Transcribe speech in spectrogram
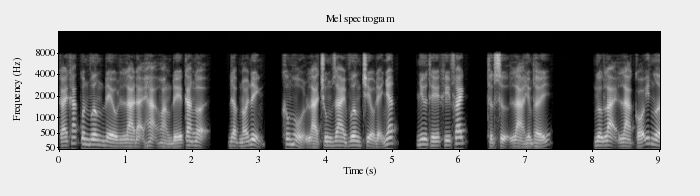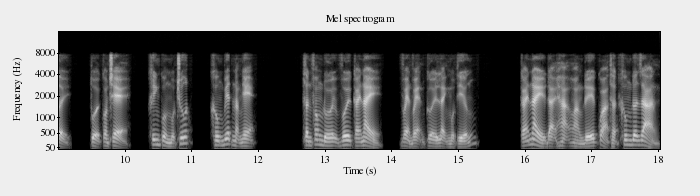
Cái khác quân vương đều là đại hạ hoàng đế ca ngợi, đập nói định, không hổ là trung giai vương triều đệ nhất, như thế khí phách, thực sự là hiếm thấy. Ngược lại là có ít người, tuổi còn trẻ, khinh cuồng một chút, không biết nặng nhẹ. Thần Phong đối với cái này, vẹn vẹn cười lạnh một tiếng. Cái này đại hạ hoàng đế quả thật không đơn giản.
